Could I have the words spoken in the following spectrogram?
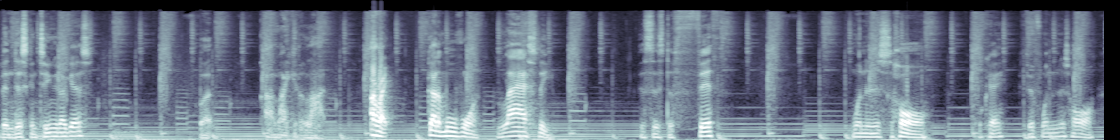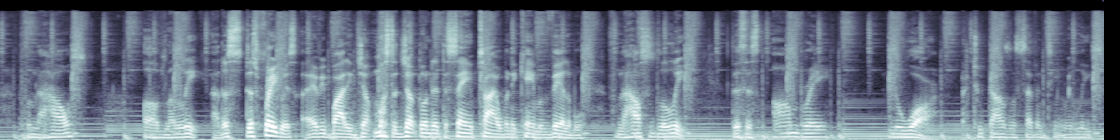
been discontinued, I guess. But I like it a lot. All right, gotta move on. Lastly, this is the fifth one in this haul. Okay, fifth one in this haul from the house of Lalique. Now this this fragrance, everybody jumped must have jumped on it at the same time when it came available from the house of Lalique. This is Ombre Noir, a 2017 release.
